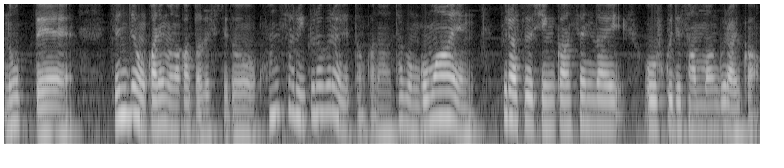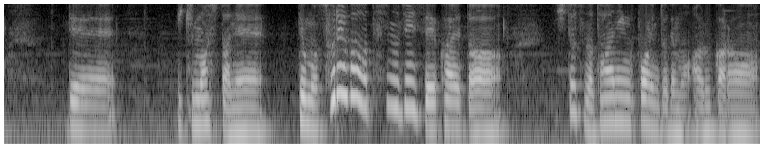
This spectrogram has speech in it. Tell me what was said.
乗って全然お金もなかったですけどコンサルいくらぐらいやったんかな多分5万円プラス新幹線代往復で3万ぐらいか。で行きましたね。でもそれが私の人生変えた一つのターニングポイントでもあるから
